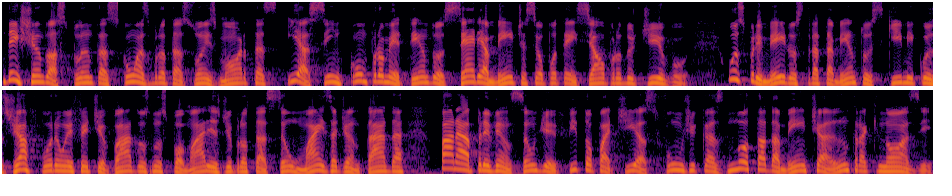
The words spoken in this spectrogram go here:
deixando as plantas com as brotações mortas e assim comprometendo seriamente seu potencial produtivo. Os primeiros tratamentos químicos já foram efetivados nos pomares de brotação mais adiantada para a prevenção de fitopatias fúngicas, notadamente a antracnose.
